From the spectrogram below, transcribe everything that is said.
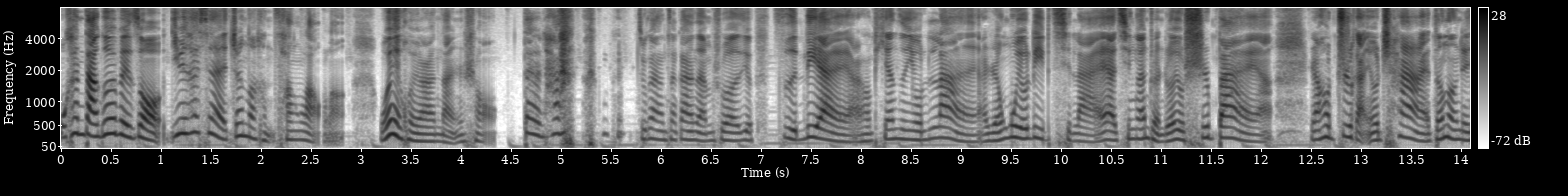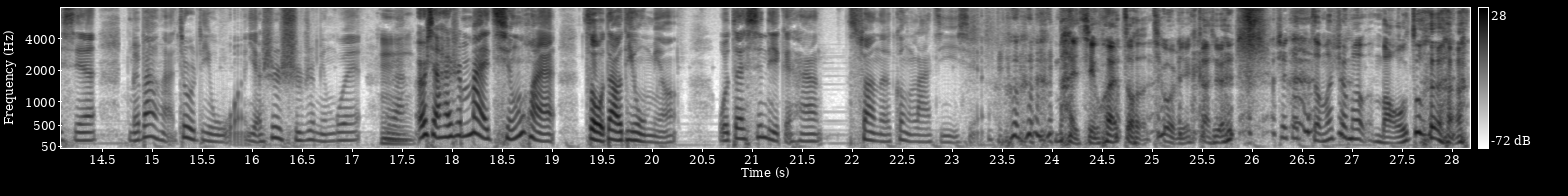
我看大哥被揍，因为他现在真的很苍老了，我也会有点难受。但是他就刚才刚才咱们说的，又自恋呀，然后片子又烂呀，人物又立不起来呀，情感转折又失败呀，然后质感又差呀，等等这些，没办法，就是第五，也是实至名归，对吧？嗯而且还是卖情怀走到第五名，我在心里给他算的更垃圾一些。卖情怀走的替我名，感觉 这个怎么这么矛盾啊？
